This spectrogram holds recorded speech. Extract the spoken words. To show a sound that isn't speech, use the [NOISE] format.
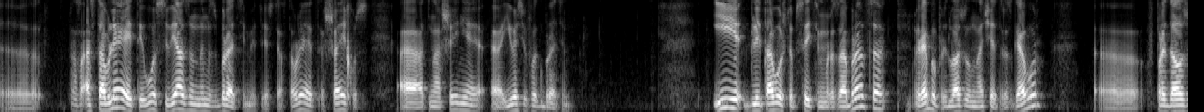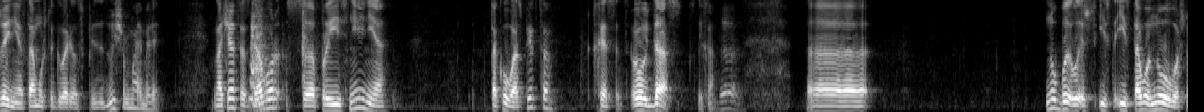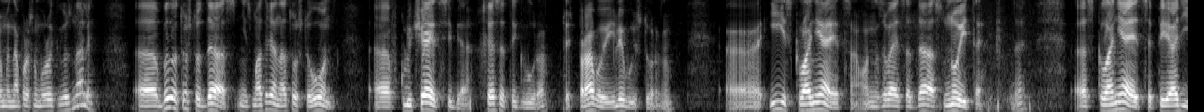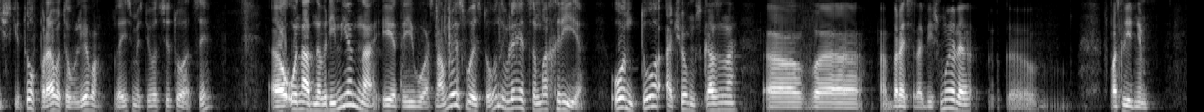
э, оставляет его связанным с братьями, то есть оставляет шайхус э, отношения Иосифа к братьям. И для того, чтобы с этим разобраться, Рэба предложил начать разговор в продолжение тому, что говорилось в предыдущем маймере, начать разговор с прояснения такого аспекта, Хесед. Ой, дас. Слиха. Э, ну, было из, из того нового, что мы на прошлом уроке узнали, э, было то, что Дас, несмотря на то, что он э, включает в себя Хесед и Гвура, то есть правую и левую сторону, и склоняется, он называется Дас Нойте, да, склоняется периодически то вправо, то влево, в зависимости от ситуации, он одновременно, и это его основное свойство, он является махрия, он то, о чем сказано э, в э, Брасе Раби Шмуэля э, в последнем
